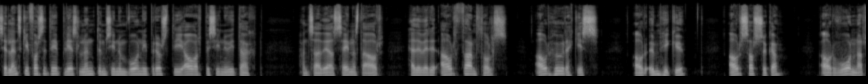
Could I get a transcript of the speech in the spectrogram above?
Selenski fórseti blés löndum sínum voni brjósti í ávarpi sínu í dag. Hann saði að seinasta ár hefði verið ár þanþóls, ár hugrekkis, ár umhyggju, ár sársöka, ár vonar,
